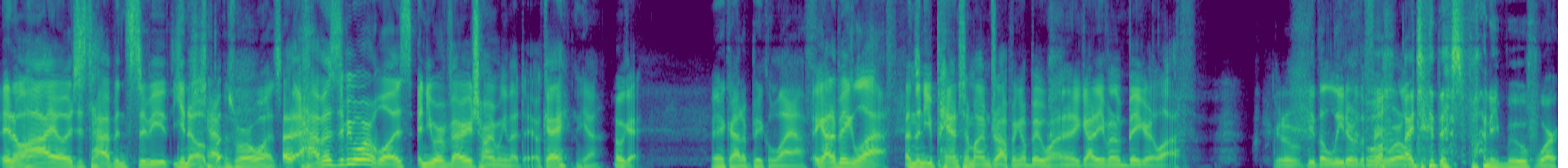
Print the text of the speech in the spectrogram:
in Ohio. It just happens to be, you know, Just happens where it was. it happens to be where it was, and you were very charming that day. Okay, yeah. okay. It got a big laugh. it got a big laugh, and then you pantomime dropping a big one, and it got even a bigger laugh. You're gonna be the leader of the free Well, world. I did this funny move where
